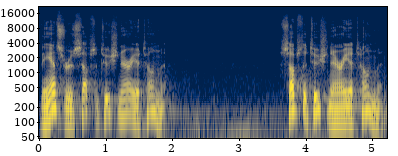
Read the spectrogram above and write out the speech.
The answer is substitutionary atonement. Substitutionary atonement,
